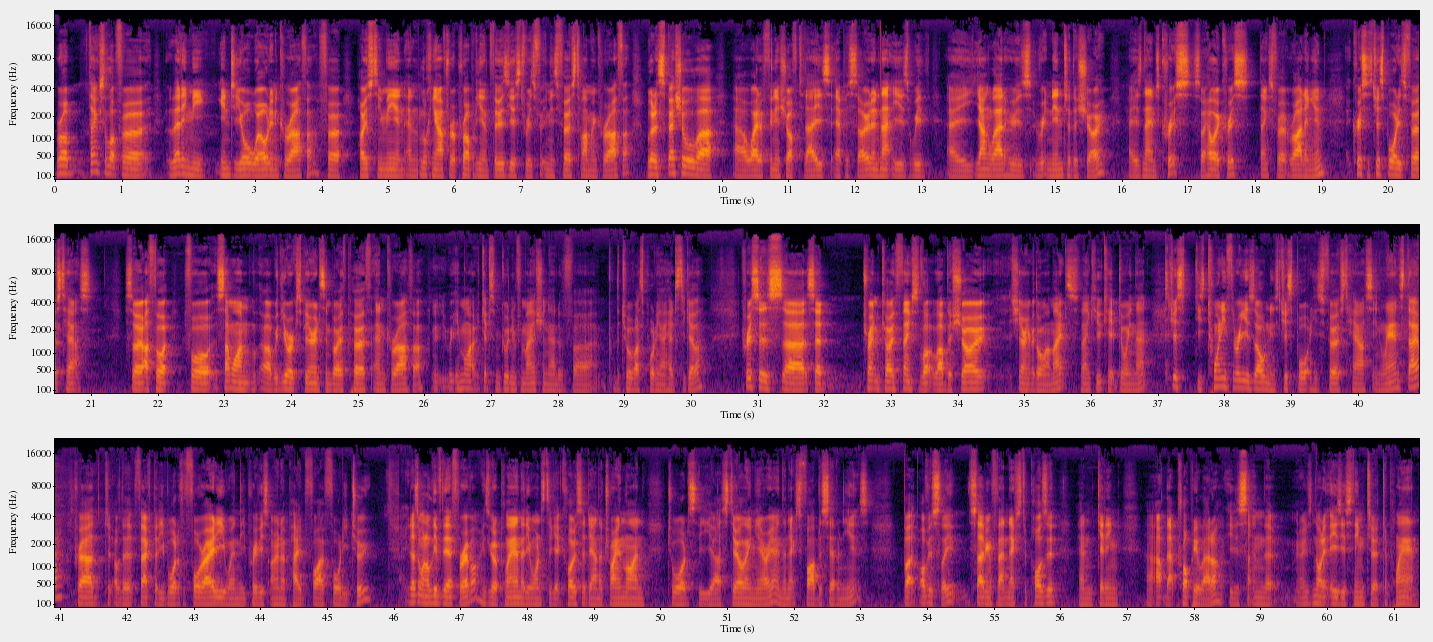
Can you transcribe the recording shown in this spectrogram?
Rob, thanks a lot for letting me into your world in Karratha, for hosting me and, and looking after a property enthusiast for his, in his first time in Karratha. We've got a special uh, uh, way to finish off today's episode, and that is with a young lad who's written into the show. Uh, his name's Chris. So, hello, Chris. Thanks for writing in. Chris has just bought his first house. So, I thought for someone uh, with your experience in both Perth and Karratha, you might get some good information out of uh, the two of us putting our heads together. Chris has uh, said, Trent Co, thanks a lot. Love the show. Sharing it with all my mates. Thank you. Keep doing that. It's just he's 23 years old and he's just bought his first house in Landsdale. Proud of the fact that he bought it for 480 when the previous owner paid 542. He doesn't want to live there forever. He's got a plan that he wants to get closer down the train line towards the uh, Stirling area in the next five to seven years. But obviously, saving for that next deposit and getting uh, up that property ladder is something that you know, is not the easiest thing to, to plan.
